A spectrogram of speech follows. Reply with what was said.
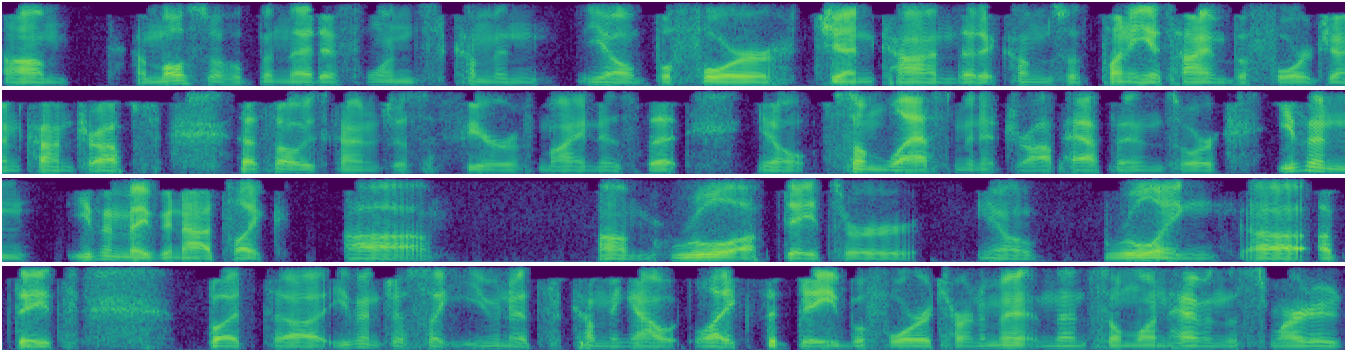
Um, I'm also hoping that if one's coming, you know, before Gen Con, that it comes with plenty of time before Gen Con drops. That's always kind of just a fear of mine is that, you know, some last minute drop happens or even even maybe not like uh um rule updates or, you know, ruling uh updates, but uh, even just like units coming out like the day before a tournament, and then someone having the smart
